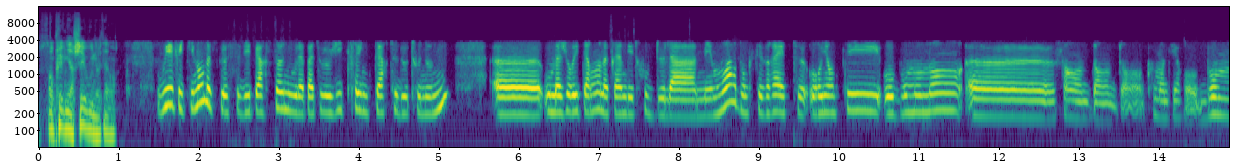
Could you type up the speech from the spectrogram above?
sans plus venir chez vous, notamment. Oui, effectivement, parce que c'est des personnes où la pathologie crée une perte d'autonomie euh, où majoritairement on a quand même des troubles de la mémoire. Donc c'est vrai être orienté au bon moment, euh, enfin dans, dans comment dire, au bon,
